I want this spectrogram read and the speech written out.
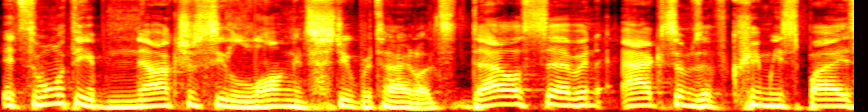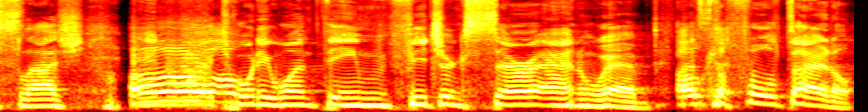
It's the one with the obnoxiously long and stupid title. It's Dial Seven Axioms of Creamy Spies slash Oh. Twenty One theme featuring Sarah Ann Webb. That's the full title.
